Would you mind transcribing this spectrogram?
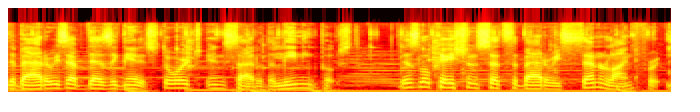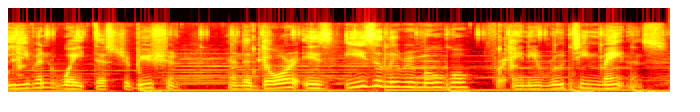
The batteries have designated storage inside of the leaning post. This location sets the battery's centerline for even weight distribution, and the door is easily removable for any routine maintenance.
